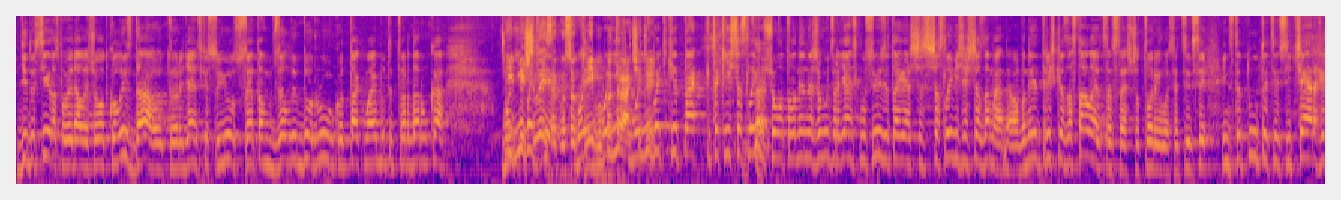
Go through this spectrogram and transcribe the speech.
дідусі розповідали, що от колись да, от радянський союз все там взяли до рук, от так має бути тверда рука. І пішли за кусок хлібу мої, батрачити. мої батьки так, такі щасливі, Так. що от вони не живуть в Радянському Союзі, та щасливіші ще за мене. А Вони трішки застали це все, що творилося. Ці всі інститути, ці всі черги,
